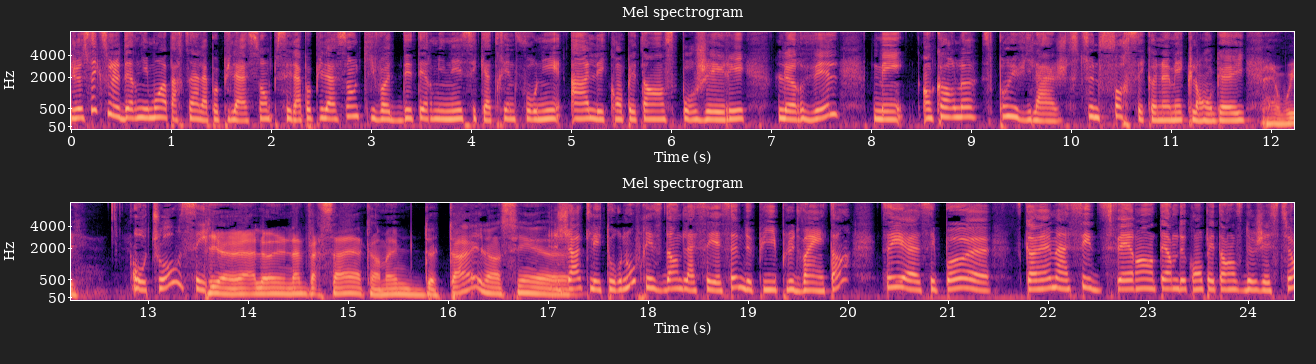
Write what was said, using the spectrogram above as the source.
Je sais que c'est le dernier mot appartient à la population, puis c'est la population qui va déterminer si Catherine Fournier a les compétences pour gérer leur ville. Mais encore là, c'est pas un village, c'est une force économique Longueuil. Ben oui. Autre chose, c'est... Puis euh, elle a un adversaire quand même de taille, l'ancien... Euh... Jacques Létourneau, président de la CSN depuis plus de 20 ans. Tu sais, euh, c'est pas... Quand même assez différent en termes de compétences de gestion.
